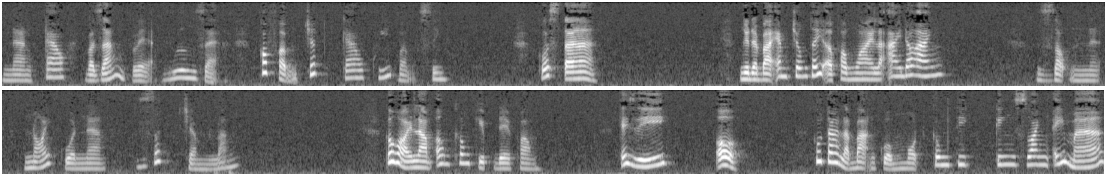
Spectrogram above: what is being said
Nàng cao và dáng vẻ vương giả, có phẩm chất cao quý bẩm sinh. Costa, người đàn bà em trông thấy ở phòng ngoài là ai đó anh? Giọng nói của nàng rất trầm lắng. Câu hỏi làm ông không kịp đề phòng. Cái gì? Ồ, cô ta là bạn của một công ty kinh doanh ấy mà.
